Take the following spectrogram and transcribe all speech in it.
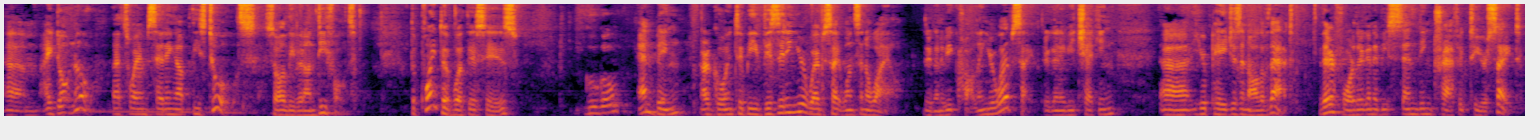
Um, I don't know. That's why I'm setting up these tools. So I'll leave it on default. The point of what this is, Google and Bing are going to be visiting your website once in a while. They're going to be crawling your website. They're going to be checking uh, your pages and all of that. Therefore, they're going to be sending traffic to your site.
